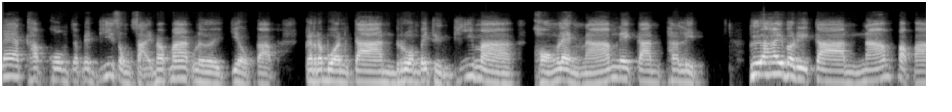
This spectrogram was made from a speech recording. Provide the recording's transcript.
แรกครับคงจะเป็นที่สงสัยมากๆเลย เกี่ยวกับกระบวนการรวมไปถึงที่มาของแหล่งน้ำในการผลิต เพื่อให้บริการน้ำประปา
